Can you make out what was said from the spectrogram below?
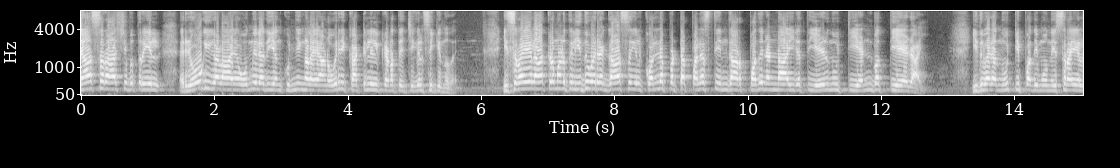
നാസർ ആശുപത്രിയിൽ രോഗികളായ ഒന്നിലധികം കുഞ്ഞുങ്ങളെയാണ് ഒരു കട്ടിലിൽ കിടത്തി ചികിത്സിക്കുന്നത്. ഇസ്രായേൽ ആക്രമണത്തിൽ ഇതുവരെ ഗാസയിൽ കൊല്ലപ്പെട്ട പലസ്തീൻകാർ പതിനെണ്ണായിരത്തി എഴുന്നൂറ്റി എൺപത്തിയേഴായി. ഇതുവരെ നൂറ്റി പതിമൂന്ന് ഇസ്രായേൽ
